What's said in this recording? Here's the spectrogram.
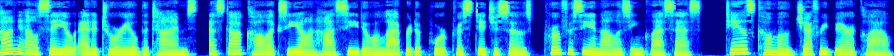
Con el sello editorial The Times, esta colección ha sido elaborada por prestigiosos profesionales ingleses, tales como Geoffrey Barraclough,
